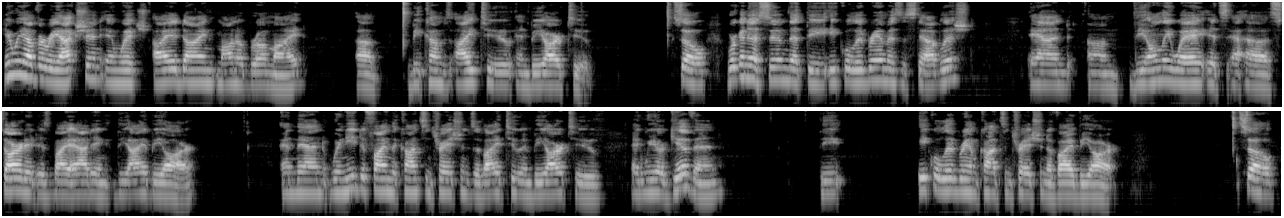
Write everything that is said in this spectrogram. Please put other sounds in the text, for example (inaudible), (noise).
Here we have a reaction in which iodine monobromide uh, becomes I2 and Br2. So we're going to assume that the equilibrium is established and um, the only way it's uh, started is by adding the IBR. And then we need to find the concentrations of I2 and Br2, and we are given the equilibrium concentration of IBR. So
